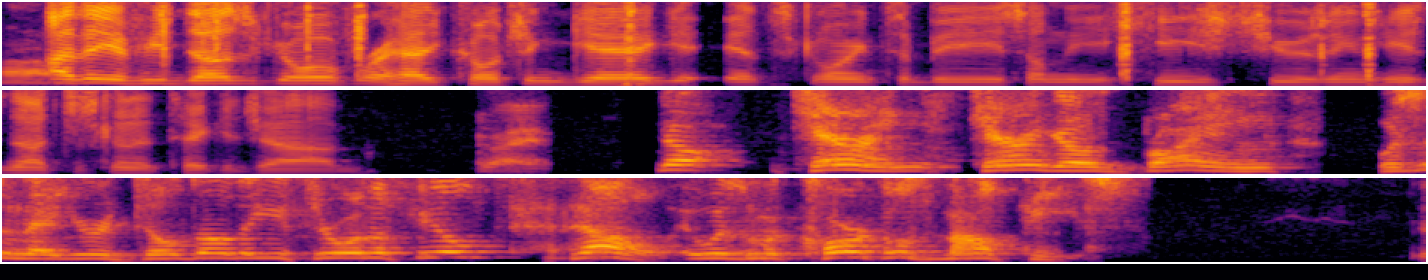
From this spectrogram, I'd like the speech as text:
Um, I think if he does go for a head coaching gig, it's going to be something he's choosing. He's not just going to take a job. right. No, Karen. Karen goes, Brian, wasn't that your dildo that you threw on the field? No, it was McCorkle's mouthpiece.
